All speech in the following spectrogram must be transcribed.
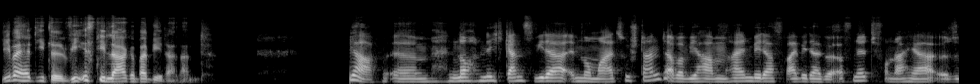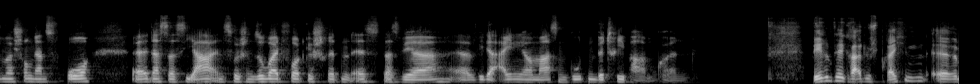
Lieber Herr Dietl, wie ist die Lage bei Bederland? Ja, ähm, noch nicht ganz wieder im Normalzustand, aber wir haben Hallenbäder, Freibäder geöffnet. Von daher äh, sind wir schon ganz froh, äh, dass das Jahr inzwischen so weit fortgeschritten ist, dass wir äh, wieder einigermaßen guten Betrieb haben können. Während wir gerade sprechen, äh,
